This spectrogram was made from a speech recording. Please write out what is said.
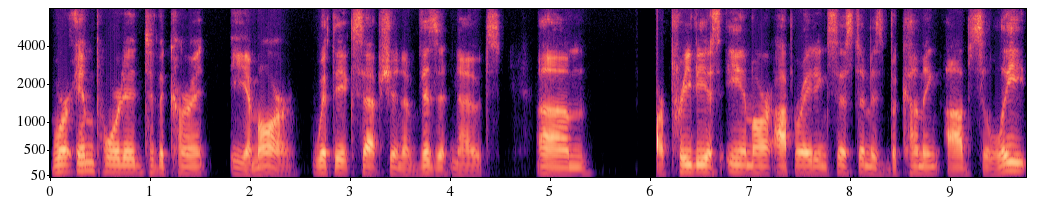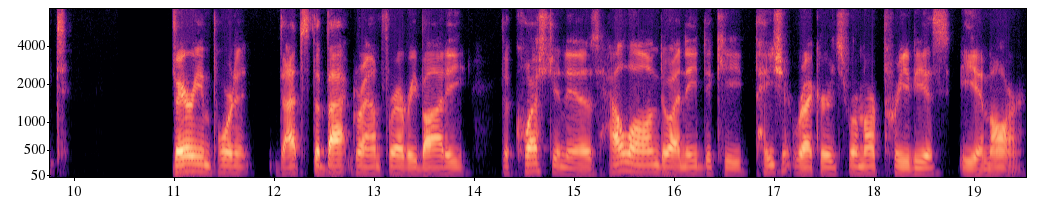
were imported to the current EMR, with the exception of visit notes. Um, our previous EMR operating system is becoming obsolete. Very important. That's the background for everybody. The question is, how long do I need to keep patient records from our previous EMR?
